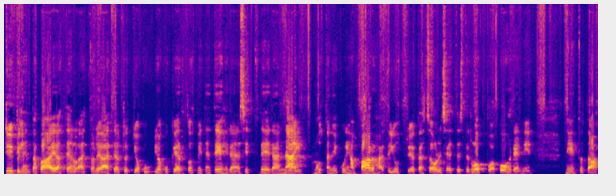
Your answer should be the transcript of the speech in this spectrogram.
tyypillinen tapa ajatella, että oli ajateltu, että joku, joku kertoo, että miten tehdään ja sitten tehdään näin, mutta niin kuin ihan parhaita juttuja tässä oli se, että sitten loppua kohden, niin, niin tota,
